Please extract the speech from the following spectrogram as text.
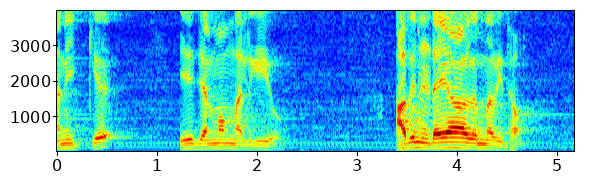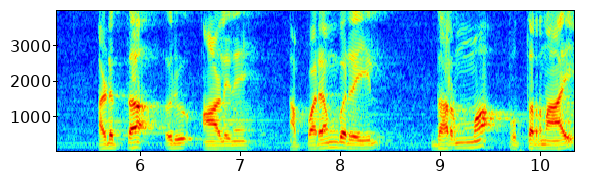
തനിക്ക് ഈ ജന്മം നൽകിയോ? അതിനിടയാകുന്ന വിധം. അടുത്ത ഒരു ആളിനെ ആ പരമ്പരയിൽ ധർമ്മപുത്രനായി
